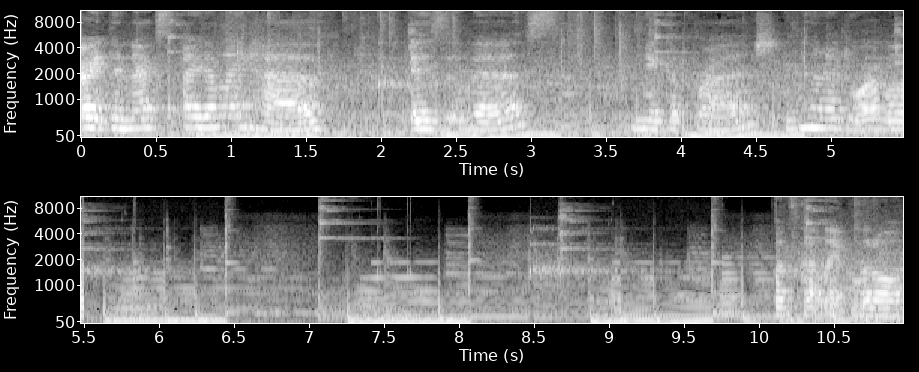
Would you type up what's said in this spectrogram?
Alright, the next item I have is this makeup brush. Isn't that adorable? It's got like little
